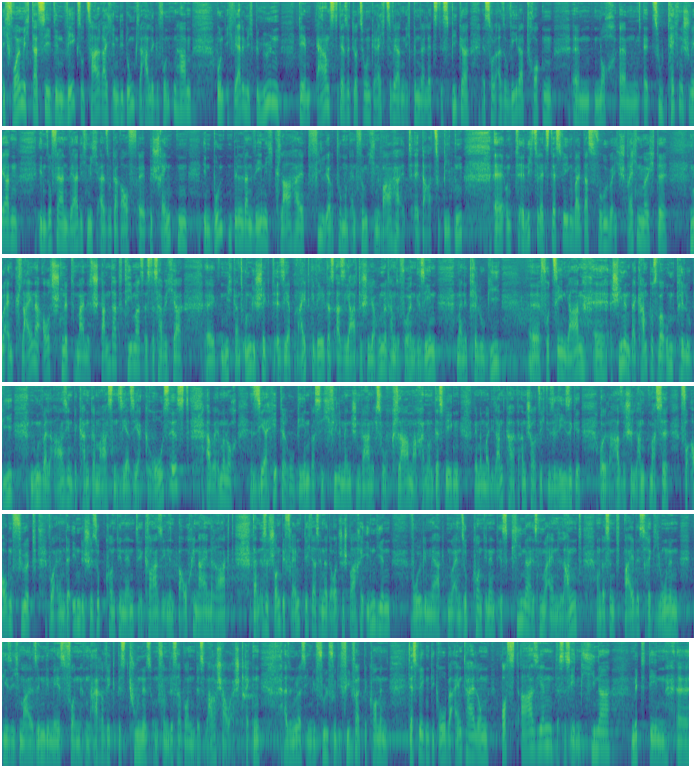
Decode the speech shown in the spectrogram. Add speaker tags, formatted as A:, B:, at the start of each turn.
A: Ich freue mich, dass Sie den Weg so zahlreich in die dunkle Halle gefunden haben und ich werde mich bemühen, dem Ernst der Situation gerecht zu werden. Ich bin der letzte Speaker. Es soll also weder trocken ähm, noch ähm, äh, zu technisch werden. Insofern werde ich mich also darauf äh, beschränken, in bunten Bildern wenig Klarheit, viel Irrtum und ein Fünkchen Wahrheit äh, darzubieten. Äh, und äh, nicht zuletzt deswegen, weil das, worüber ich sprechen möchte, nur ein kleiner Ausschnitt meines Standardthemas ist. Das habe ich ja äh, nicht ganz ungeschickt äh, sehr breit gewählt. Das asiatische Jahrhundert haben Sie vorhin gesehen. Meine Trilogie äh, vor zehn Jahren äh, erschienen bei Campus. Warum Trilogie? Nun, weil Asien bekanntermaßen sehr, sehr groß ist, aber immer noch sehr heterogen, was sich viele Menschen gar nicht so klar machen. Und deswegen, wenn man mal die Landkarte anschaut, sich diese riesige eurasische Landmasse vor Augen führt, wo einem der indische Subkontinent quasi in den Bauch hineinragt, dann ist es schon befremdlich, dass in der deutschen Sprache Indien wohlgemerkt nur ein Subkontinent ist. China ist nur ein Land und das sind beides Regionen, die sich mal sinngemäß von Narvik bis Tunis und von Lissabon bis Warschau erstrecken. Also nur, dass Sie ein Gefühl für die Vielfalt bekommen. Deswegen die grobe Einteilung Ostasien, das ist eben China mit den äh,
